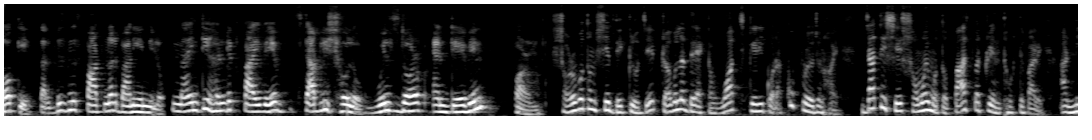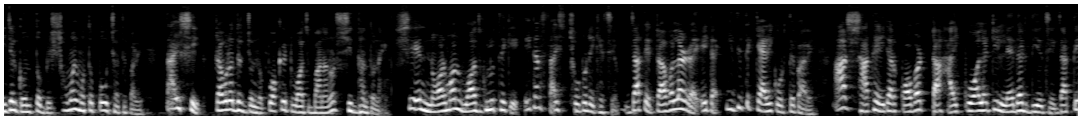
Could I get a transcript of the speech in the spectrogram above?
লকে তার বিজনেস পার্টনার বানিয়ে নিল। নাইনটি হান্ড্রেড ফাইভে স্টাবলিশ হলো উইলসডর্ফ অ্যান্ড ডেভিন ফার্ম সর্বপ্রথম সে দেখল যে ট্রাভেলারদের একটা ওয়াচ ক্যারি করা খুব প্রয়োজন হয়, যাতে সে সময় মতো বাস বা ট্রেন ধরতে পারে আর নিজের গন্তব্যে সময় মতো পৌঁছাতে পারে। তাই সে ট্রাভেলারদের জন্য পকেট ওয়াচ বানানোর সিদ্ধান্ত নেয়। সে নর্মাল ওয়াচগুলো থেকে এটার সাইজ ছোট রেখেছে, যাতে ট্রাভেলাররা এটা ইজিতে ক্যারি করতে পারে। আর সাথে এটার কভারটা হাই কোয়ালিটি লেদার দিয়েছে, যাতে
